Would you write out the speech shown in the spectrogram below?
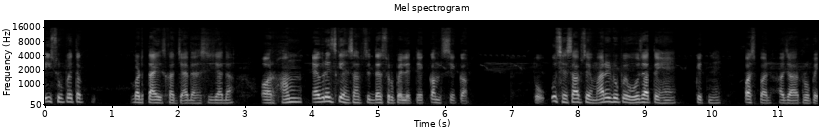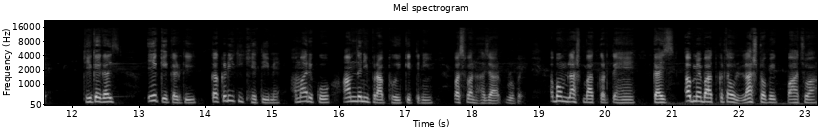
तीस रुपये तक बढ़ता है इसका ज़्यादा से ज़्यादा और हम एवरेज के हिसाब से दस रुपये लेते हैं कम से कम। तो उस हिसाब से हमारे रुपये हो जाते हैं कितने? पचपन हज़ार रुपये ठीक है गाइज़ एक एकड़ की ककड़ी की खेती में हमारे को आमदनी प्राप्त हुई कितनी? पचपन हज़ार रुपये अब हम लास्ट बात करते हैं। गाइज़ अब मैं बात करता हूँ लास्ट टॉपिक पांचवा,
